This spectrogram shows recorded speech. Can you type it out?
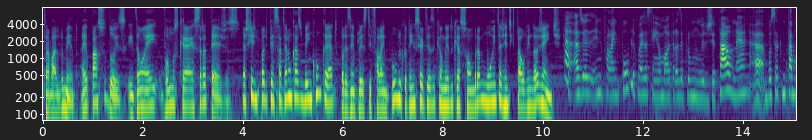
trabalho do medo. Aí o passo 2. Então aí vamos criar estratégias. Acho que a gente pode pensar até num caso bem concreto. Por exemplo, esse de falar em público, eu tenho certeza que é um medo que assombra muita gente que tá ouvindo a gente. É, às vezes não falar em público, mas assim, eu vou trazer para o mundo digital, né? Ah, Você que tá,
